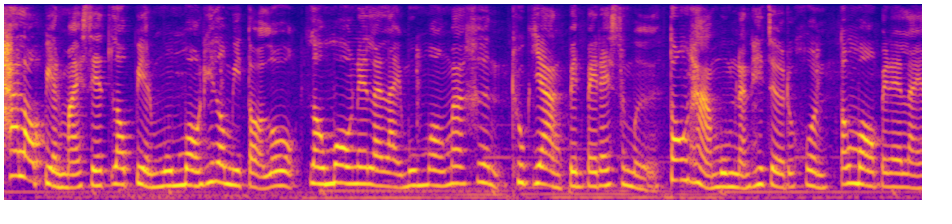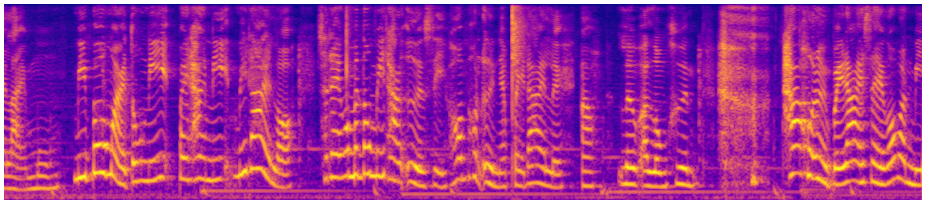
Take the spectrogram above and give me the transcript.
ถ้าเราเปลี่ยน mindset เราเปลี่ยนมุมมองที่เรามีต่อโลก เรามองในหลาย ๆ มุมมองมากขึ้น ทุกอย่างเป็นไปได้เสมอ ต้องหามุมนั้นให้เจอทุกคน ต้องมองไปในหลาย ๆ มุม มีเป้าหมายตรงนี้ไปทางนี้ไม่ได้เหรอ แสดงว่ามันต้องมีทางอื่นสิเพราะคนอื่นยังไปได้เลย เอาเริ่มอารมณ์ขึ้น ถ้า คนอื่นไปได้แสดงว่ามันมี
